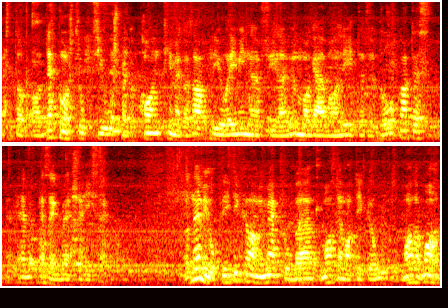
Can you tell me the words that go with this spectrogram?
ezt a, a dekonstrukciós, meg a kanti, meg az a priori mindenféle önmagában létező dolgokat, ezt, e, ezekben se hiszek. Az nem jó kritika, ami megpróbál matematika út, ma, ma,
